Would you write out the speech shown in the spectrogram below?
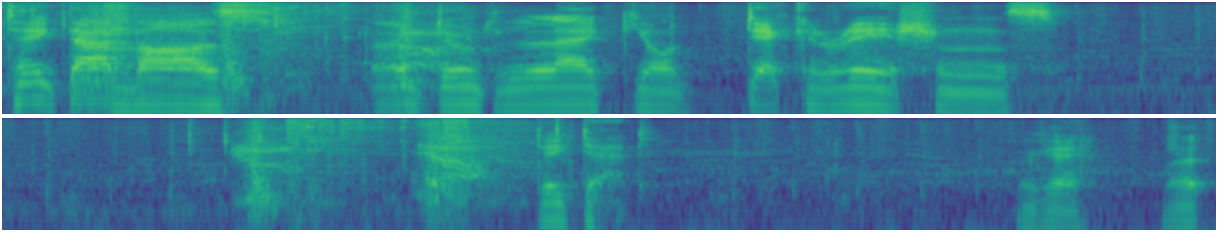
Take that vase. I don't like your decorations. Take that. Okay. What?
